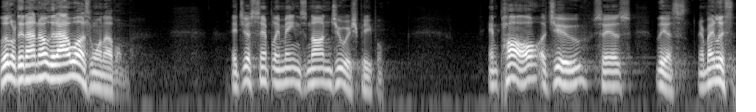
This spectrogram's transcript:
Little did I know that I was one of them. It just simply means non Jewish people. And Paul, a Jew, says this. Everybody listen.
